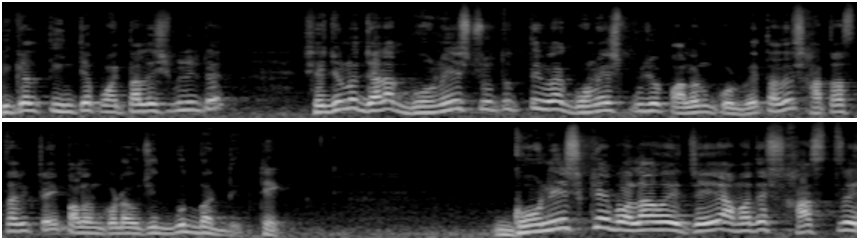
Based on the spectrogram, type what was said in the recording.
বিকেল তিনটে পঁয়তাল্লিশ মিনিটে। সেই জন্য যারা গণেশ চতুর্থী বা গণেশ পুজো পালন করবে তাদের সাতাশ তারিখটাই পালন করা উচিত বুধবার দিন। ঠিক। গণেশকে বলা হয়েছে আমাদের শাস্ত্রে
